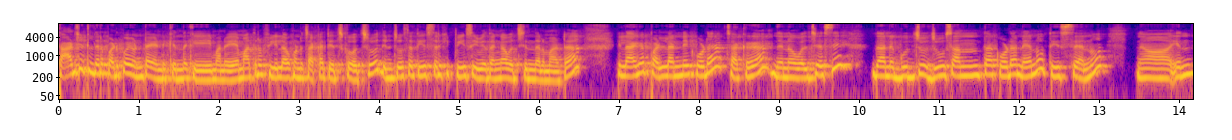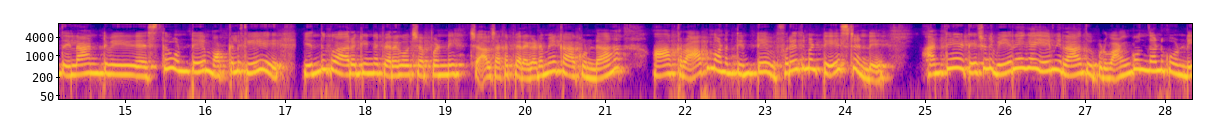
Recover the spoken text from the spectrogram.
తాడి చెట్ల దగ్గర పడిపోయి ఉంటాయండి కిందకి. మనం ఏమాత్రం ఫీల్ అవ్వకుండా చక్కగా తెచ్చుకోవచ్చు. దీన్ని చూస్తే తీసరికి పీస్ ఈ విధంగా వచ్చిందనమాట. ఇలాగే పళ్ళన్నీ కూడా చక్కగా నేను వలిచేసి దాని గుజ్జు జ్యూస్ అంతా కూడా నేను తీసాను. ఎంత ఇలాంటివి వేస్తూ ఉంటే మొక్కలకి ఎందుకు ఆరోగ్యంగా పెరగవు చెప్పండి? చాలా చక్కగా పెరగడమే కాకుండా ఆ క్రాప్ మనం తింటే విపరీతమైన టేస్ట్ అండి. అంటే టేస్ట్ వేరేగా ఏమీ రాదు. ఇప్పుడు వంగ ఉందనుకోండి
